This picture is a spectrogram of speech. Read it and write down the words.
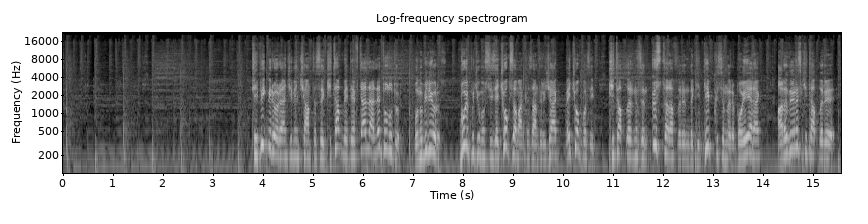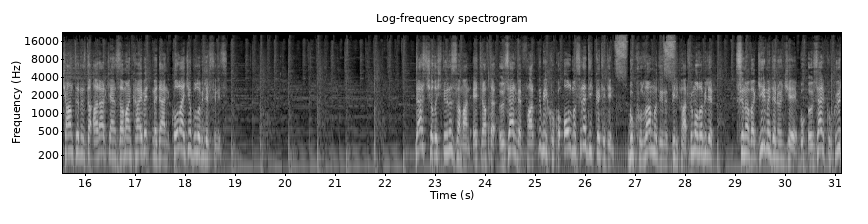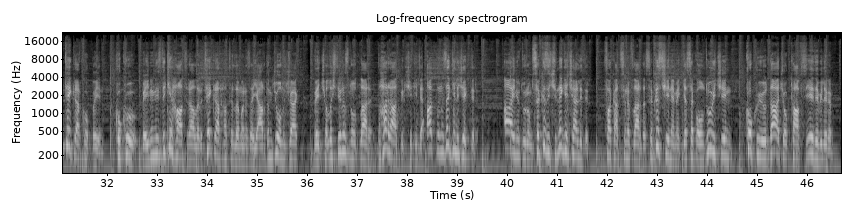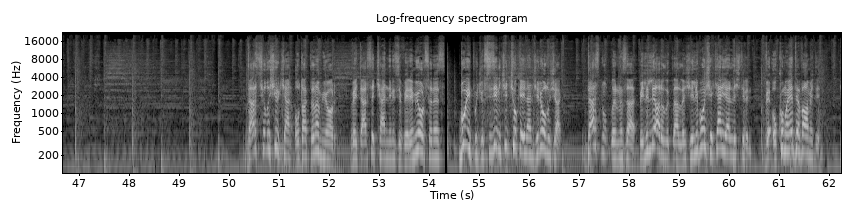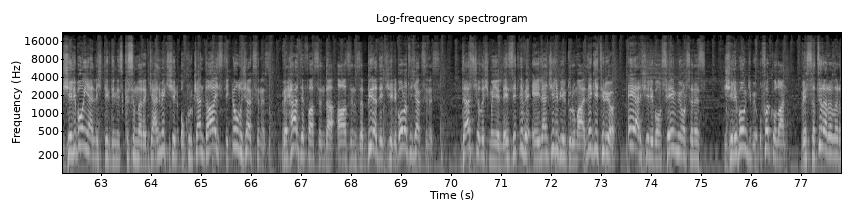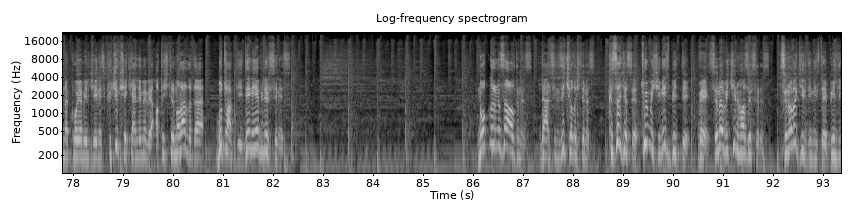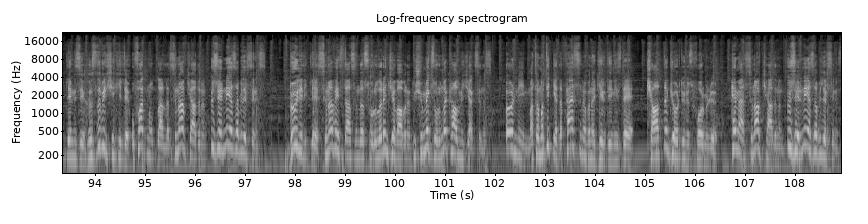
Tipik bir öğrencinin çantası kitap ve defterlerle doludur. Bunu biliyoruz. Bu ipucumuz size çok zaman kazandıracak ve çok basit. Kitaplarınızın üst taraflarındaki dip kısımları boyayarak aradığınız kitapları çantanızda ararken zaman kaybetmeden kolayca bulabilirsiniz. Ders çalıştığınız zaman etrafta özel ve farklı bir koku olmasına dikkat edin. Bu kullanmadığınız bir parfüm olabilir. Sınava girmeden önce bu özel kokuyu tekrar koklayın. Koku beyninizdeki hatıraları tekrar hatırlamanıza yardımcı olacak ve çalıştığınız notlar daha rahat bir şekilde aklınıza gelecektir. Aynı durum sakız için de geçerlidir. Fakat sınıflarda sakız çiğnemek yasak olduğu için kokuyu daha çok tavsiye edebilirim. Ders çalışırken odaklanamıyor ve derse kendinizi veremiyorsanız bu ipucu sizin için çok eğlenceli olacak. Ders notlarınıza belirli aralıklarla jelibon şeker yerleştirin ve okumaya devam edin. Jelibon yerleştirdiğiniz kısımlara gelmek için okurken daha istekli olacaksınız ve her defasında ağzınıza bir adet jelibon atacaksınız. Ders çalışmayı lezzetli ve eğlenceli bir durum haline getiriyor. Eğer jelibon sevmiyorsanız, jelibon gibi ufak olan ve satır aralarına koyabileceğiniz küçük şekerleme ve atıştırmalarla da bu taktiği deneyebilirsiniz. Notlarınızı aldınız, dersinizi çalıştınız. Kısacası tüm işiniz bitti ve sınav için hazırsınız. Sınava girdiğinizde bildiklerinizi hızlı bir şekilde ufak notlarla sınav kağıdının üzerine yazabilirsiniz. Böylelikle sınav esnasında soruların cevabını düşünmek zorunda kalmayacaksınız. Örneğin matematik ya da fen sınavına girdiğinizde kağıtta gördüğünüz formülü hemen sınav kağıdının üzerine yazabilirsiniz.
